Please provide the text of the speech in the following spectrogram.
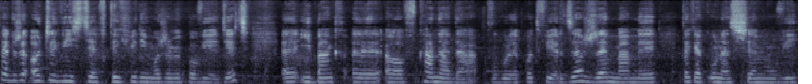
Także oczywiście w tej chwili możemy powiedzieć i Bank of Canada w ogóle potwierdza, że mamy, tak jak u nas się mówi,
